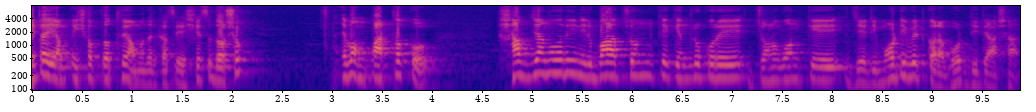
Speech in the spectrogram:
এটাই এইসব তথ্যই আমাদের কাছে এসেছে, দর্শক। এবং পার্থক্য, সাত জানুয়ারি নির্বাচনকে কেন্দ্র করে জনগণকে যে ডিমোটিভেট করা, ভোট দিতে আসার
